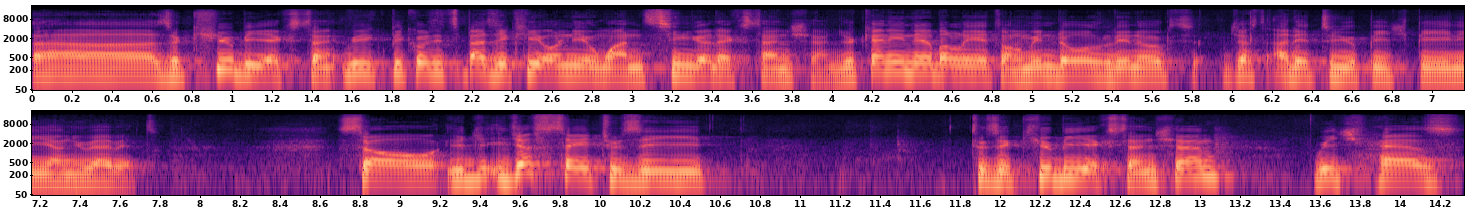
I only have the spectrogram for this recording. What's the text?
uh, the QB extension, because it's basically only one single extension. You can enable it on Windows, Linux, just add it to your PHP and you have it. So you, you just say to the, to the QB extension, which has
